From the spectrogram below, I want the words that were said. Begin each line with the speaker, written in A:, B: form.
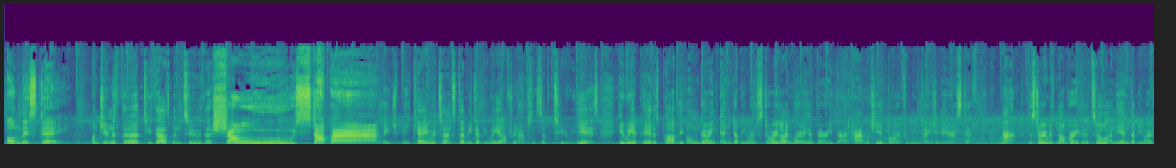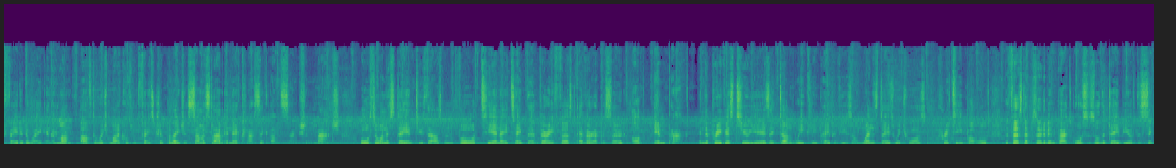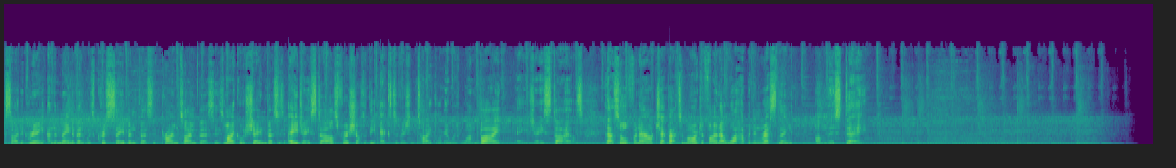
A: On this day, on June 3rd, 2002, the Showstopper HBK returned to WWE after an absence of two years. He reappeared as part of the ongoing NWO storyline wearing a very bad hat which he had borrowed from Invasion era Stephanie McMahon. The story was not very good at all and the NWO faded away in a month, after which Michaels would face Triple H at SummerSlam in their classic unsanctioned match. Also on this day in 2004, TNA taped their very first ever episode of Impact. In the previous two years, they'd done weekly pay per views on Wednesdays, which was pretty bold. The first episode of Impact also saw the debut of the six sided ring, and the main event was Chris Sabin versus Primetime versus Michael Shane versus AJ Styles for a shot at the X Division title. It was won by AJ Styles. That's all for now. Check back tomorrow to find out what happened in wrestling on this day.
